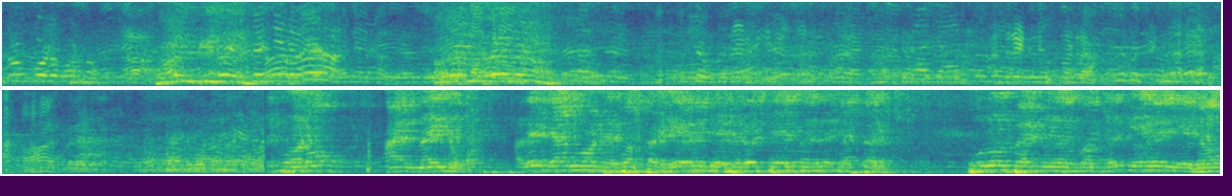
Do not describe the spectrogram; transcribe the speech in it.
గ్రూప్ ఫోటో కొడదాం రాజు కిషోర్ అల్లం నరేంద్ర పోవడం ఆయన నైజం అదే జగన్మోహన్ రేపు వస్తాడు ఏమేమి చేశారో చేయమని చెప్తాడు సూలూరుపేట నియోజకవర్గానికి ఏమేమి చేశాం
